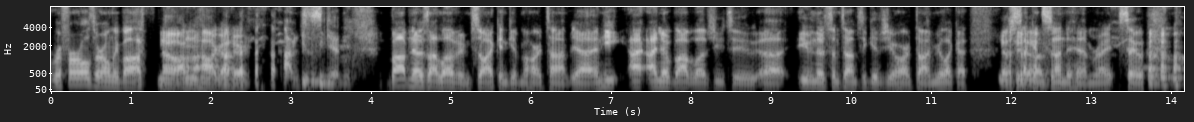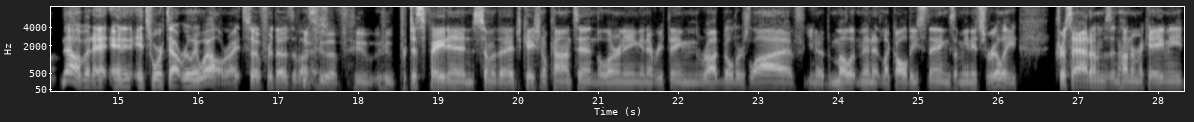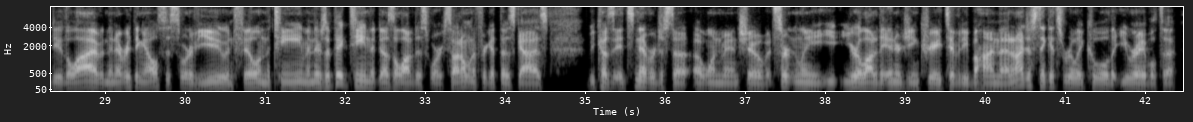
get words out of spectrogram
referrals or only Bob? No, I don't know how I got here. I'm just kidding. Bob knows I love him, so I can give him a hard time. Yeah, and he, I, I know Bob loves you too. Uh, even though sometimes he gives you a hard time, you're like a, a Yes, he second does. son to him, right? So no, but and it- it's worked out really well, right? So for those of us Yes. who have who who participate in some of the educational content, and the learning, and everything, Rod Builders Live, you know, the Mullet Minute, like all these things. I mean, it's really Chris Adams and Hunter McCamey do the live, and then everything else is sort of you and Phil and the team. And there's a big team that does a lot of this work. So I don't want to forget those guys because it's never just a, a one man show, but certainly you're a lot of the energy and creativity behind that. And I just think it's really cool that you were able to.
